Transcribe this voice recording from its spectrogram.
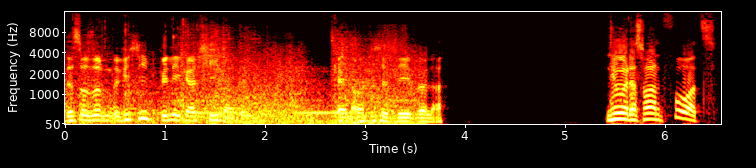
das war so ein richtig billiger China-Ding. Kein ordentlicher D-Böller. Junge, das war ein Furz.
